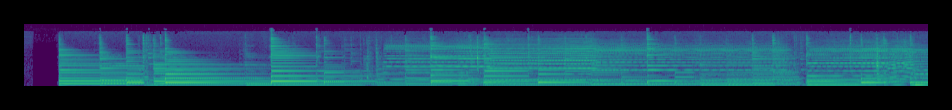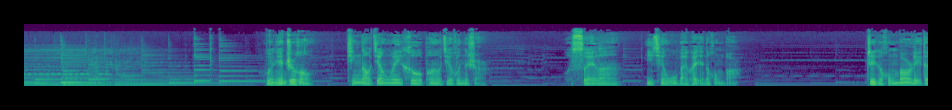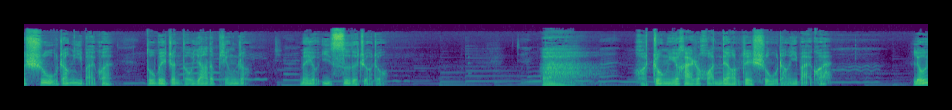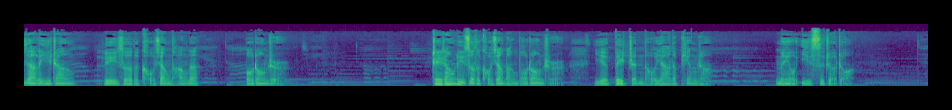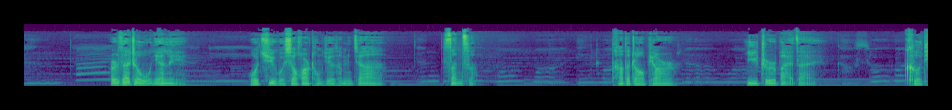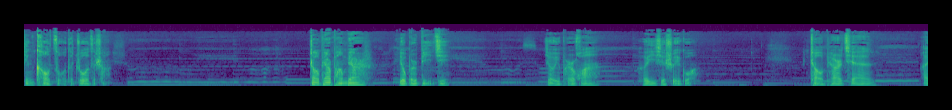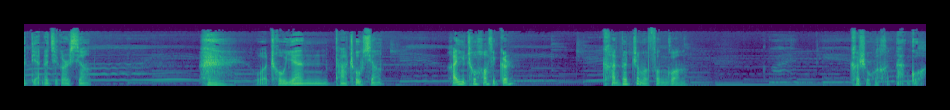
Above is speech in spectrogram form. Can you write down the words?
年之后，听到姜薇和我朋友结婚的事儿，我随了一千五百块钱的红包。这个红包里的十五张一百块，都被枕头压得平整，没有一丝的褶皱。啊，我终于还是还掉了这十五张一百块，留下了一张绿色的口香糖的包装纸。这张绿色的口香糖包装纸也被枕头压得平整，没有一丝褶皱。而在这五年里，我去过校花同学他们家三次，他的照片一直摆在客厅靠左的桌子上，照片旁边有本笔记，有一盆花。和一些水果。照片前还点着几根香。我抽烟，他抽香，还一抽好几根。看他这么风光，可是我很难过。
